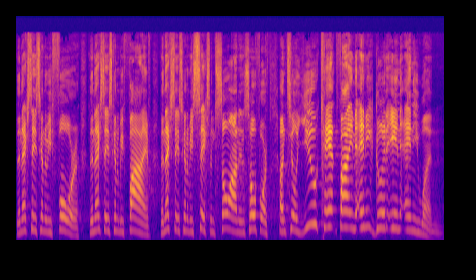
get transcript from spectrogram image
The next day it's going to be four. The next day it's going to be five. The next day it's going to be six, and so on and so forth until you can't find any good in anyone.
